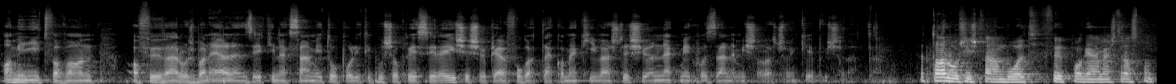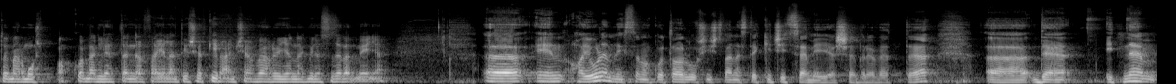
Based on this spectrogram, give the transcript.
ami nyitva van a fővárosban ellenzékinek számító politikusok részére is, és ők elfogadták a meghívást, és jönnek még hozzá nem is alacsony képviselettel. Tarlós István volt főpolgármester, azt mondta, hogy már most akkor meg lehet tenni a feljelentését, kíváncsian várja, hogy ennek mi lesz az eredménye. Én, ha jól emlékszem, akkor Tarlós István ezt egy kicsit személyesebbre vette, de itt nem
